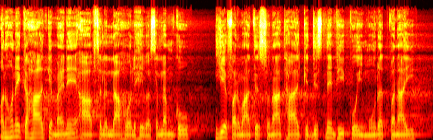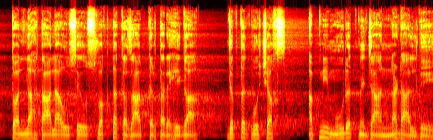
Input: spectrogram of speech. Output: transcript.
انہوں نے کہا کہ میں نے آپ صلی اللہ علیہ وسلم کو یہ فرماتے سنا تھا کہ جس نے بھی کوئی مورت بنائی تو اللہ تعالیٰ اسے اس وقت تک عذاب کرتا رہے گا جب تک وہ شخص اپنی مورت میں جان نہ ڈال دے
